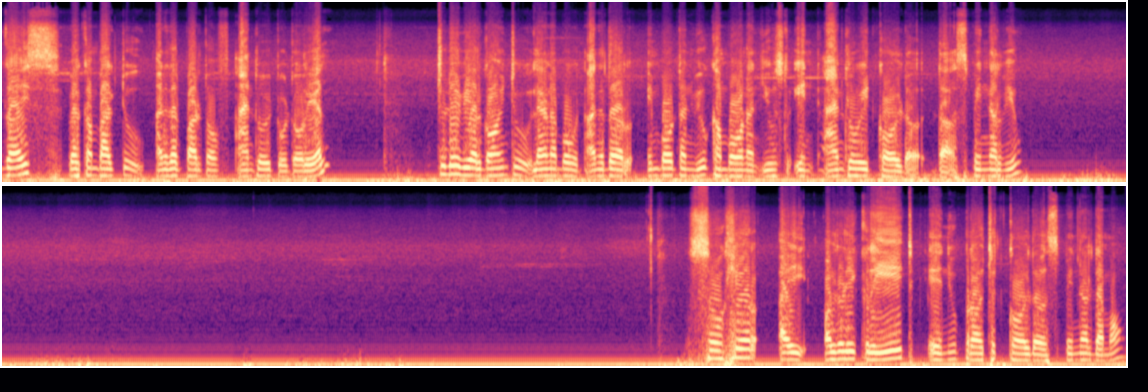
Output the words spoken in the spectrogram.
guys welcome back to another part of android tutorial. Today we are going to learn about another important view component used in android called uh, the spinner view. So here I already create a new project called uh, spinner demo.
